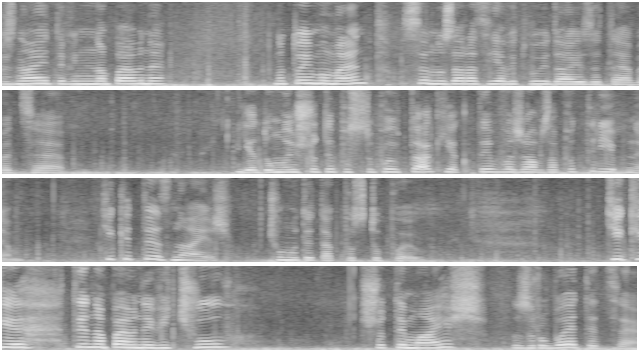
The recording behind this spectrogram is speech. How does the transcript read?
Ви знаєте, він напевне на той момент, сину, зараз я відповідаю за тебе. Це я думаю, що ти поступив так, як ти вважав за потрібним. Тільки ти знаєш, чому ти так поступив. Тільки ти, напевне, відчув, що ти маєш зробити це.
